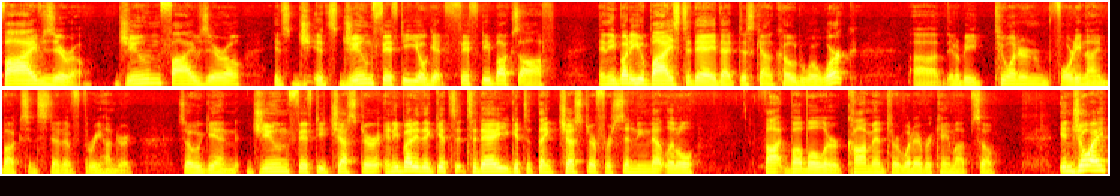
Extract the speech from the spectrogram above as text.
50. June 50. It's it's June 50. You'll get 50 bucks off. Anybody who buys today, that discount code will work. Uh, it'll be 249 bucks instead of 300. So again, June 50 Chester. Anybody that gets it today, you get to thank Chester for sending that little thought bubble or comment or whatever came up. So enjoy.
